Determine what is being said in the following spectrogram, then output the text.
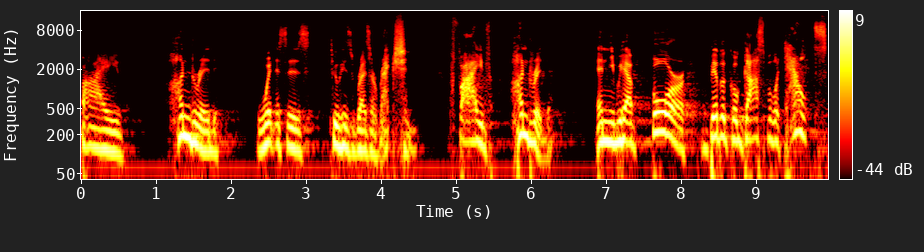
500 witnesses to his resurrection. 500. And we have four biblical gospel accounts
